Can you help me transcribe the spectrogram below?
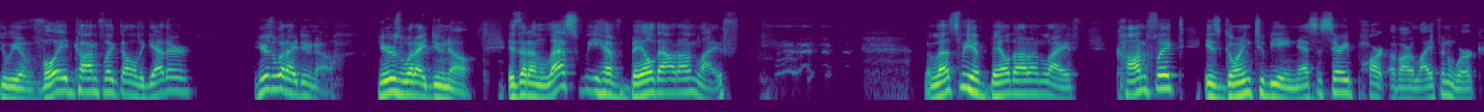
Do we avoid conflict altogether? Here's what I do know. Here's what I do know is that unless we have bailed out on life, unless we have bailed out on life, conflict is going to be a necessary part of our life and work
